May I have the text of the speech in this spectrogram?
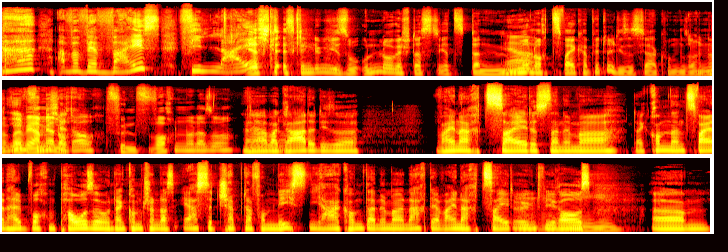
ha, aber wer weiß, Ja, es, vielleicht. es klingt irgendwie so unlogisch, dass jetzt dann nur Ja. noch zwei Kapitel dieses Jahr kommen sollen, ne? Weil Eben, wir haben ja noch halt auch. fünf Wochen oder so. ja, Ja, aber genau. gerade diese Weihnachtszeit ist dann immer, da kommen dann zweieinhalb Wochen Pause und dann kommt schon das erste Chapter vom nächsten Jahr, kommt dann immer nach der Weihnachtszeit irgendwie raus. Mhm. Ähm,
